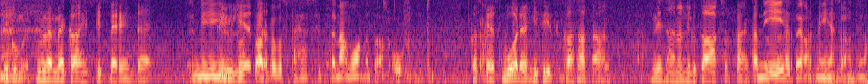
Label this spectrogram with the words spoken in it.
niin semmoinen megahittiperinteen niin, tyyli, olisi että- tarkoitus tehdä sitten tänä vuonna taas uusi. Mutta Koska jos vuoden hitit kasataan, niin se aina niin taaksepäin katsotaan. niinhän se on, niinhän se on, joo.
